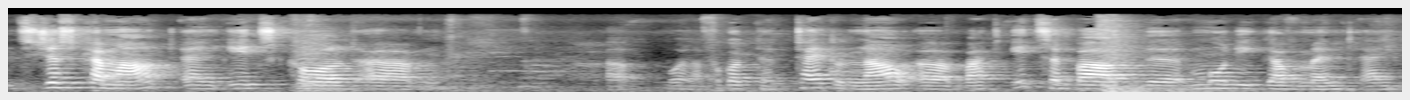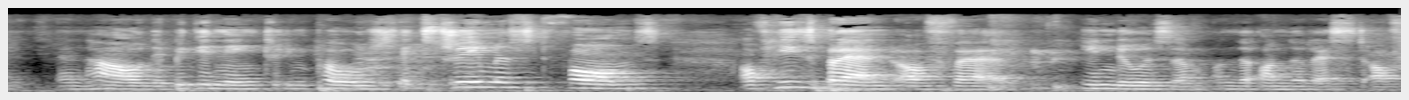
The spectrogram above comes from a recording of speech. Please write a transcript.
It's just come out and it's called, um, uh, well, I forgot the title now, uh, but it's about the Modi government and, and how they're beginning to impose extremist forms of his brand of uh, Hinduism on the, on the rest of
